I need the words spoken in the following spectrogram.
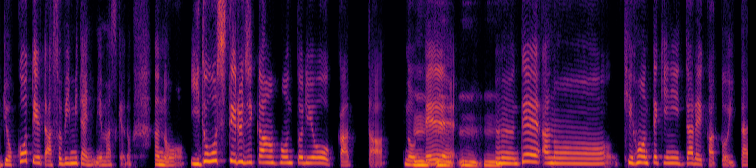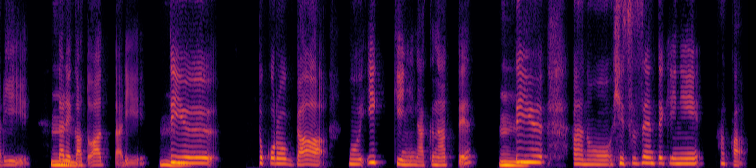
旅行って言うと遊びみたいに見えますけど、あの、移動してる時間本当に多かったので、で、あのー基本的に誰かといたり、誰かと会ったりっていうところが、もう一気になくなって、っっていう、あの、必然的に、なんか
